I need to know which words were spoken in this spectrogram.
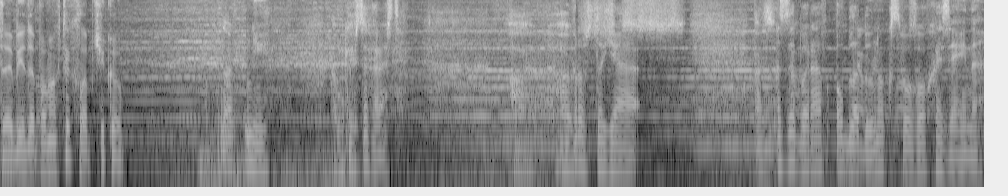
Тобі допомогти, хлопчику. Ні. Все гаразд. Просто я забирав обладунок свого хазяїна.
